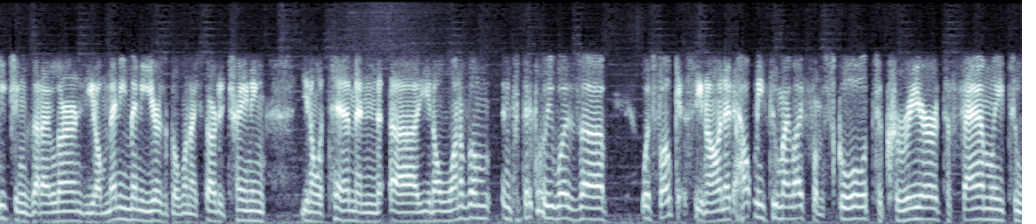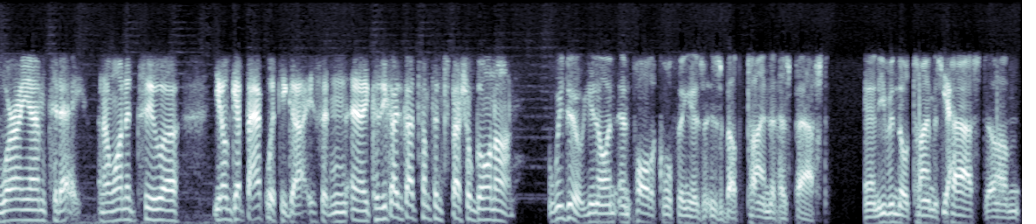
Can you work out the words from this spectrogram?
teachings that I learned, you know, many, many years ago when I started training, you know, with Tim. And, uh, you know, one of them in particularly was, uh, was focus, you know, and it helped me through my life from school to career to family to where I am today. And I wanted to, uh, you know, get back with you guys, and because uh, you guys got something special going on. We do, you know, and, and Paul, the cool thing is is about the time that has passed. And even though time has yeah. passed, um,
